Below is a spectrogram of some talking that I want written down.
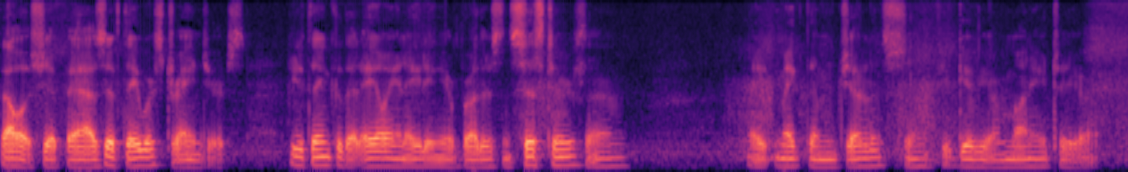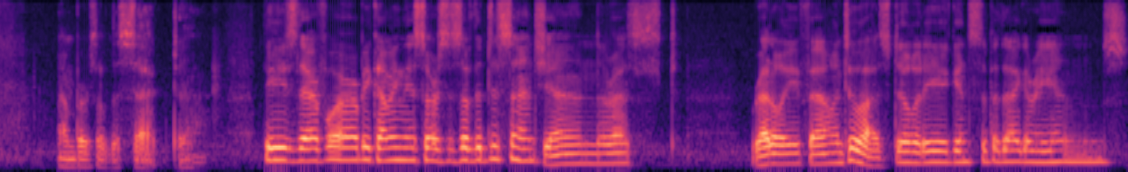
fellowship as if they were strangers. You think that alienating your brothers and sisters uh, make, make them jealous if you give your money to your members of the sect. Uh, these, therefore, becoming the sources of the dissension, the rest readily fell into hostility against the Pythagoreans.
